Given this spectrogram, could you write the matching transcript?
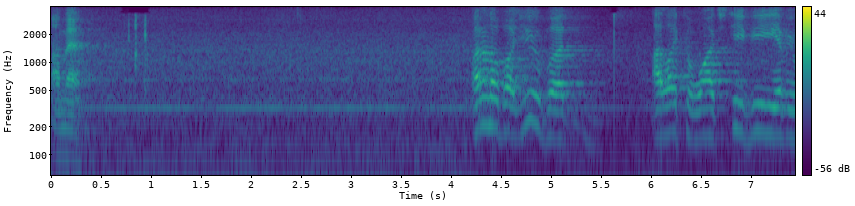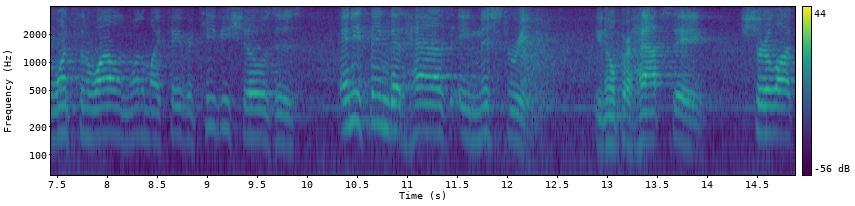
Amen. I don't know about you, but I like to watch TV every once in a while, and one of my favorite TV shows is anything that has a mystery. You know, perhaps a Sherlock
